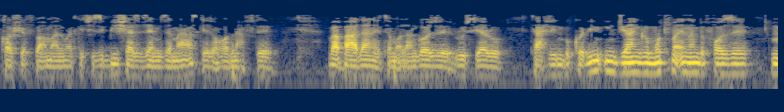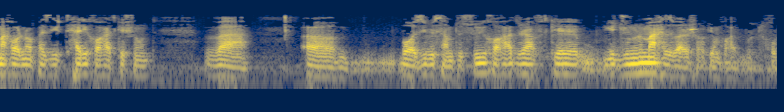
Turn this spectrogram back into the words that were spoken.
کاشف با معلومات که چیزی بیش از زمزمه است که آقا نفته و بعدا احتمالا گاز روسیه رو تحریم بکنیم این جنگ رو مطمئنا به فاز مهارناپذیر تری خواهد کشوند و بازی به سمت سوی خواهد رفت که یه جنون محض براش حاکم خواهد بود. خب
